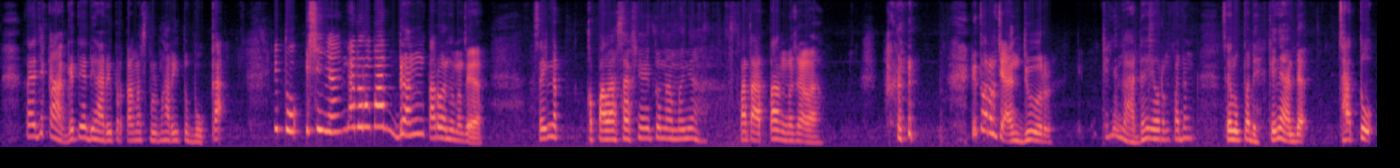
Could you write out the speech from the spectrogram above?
Saya aja kaget ya di hari pertama sebelum hari itu buka. Itu isinya gak ada orang Padang. Taruhan sama saya. Saya ingat kepala chefnya itu namanya Pak Tatang nggak salah. itu orang Cianjur. Kayaknya nggak ada ya orang Padang. Saya lupa deh. Kayaknya ada satu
